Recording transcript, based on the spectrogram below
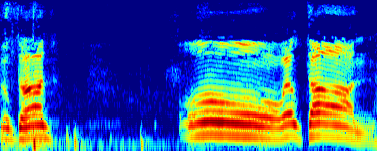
Well done. Oh, well done.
